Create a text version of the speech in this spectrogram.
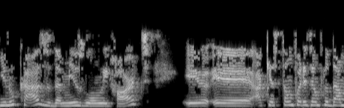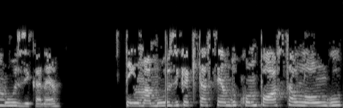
E no caso da Miss Lonely Heart, é, é, a questão, por exemplo, da música, né? Tem uma música que está sendo composta ao longo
